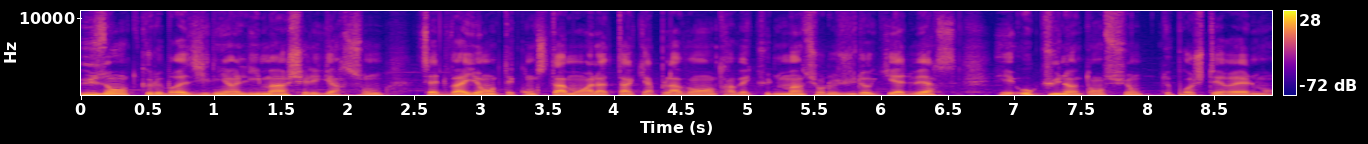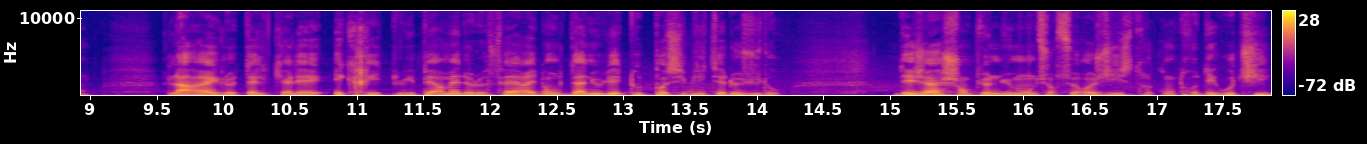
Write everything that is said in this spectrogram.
usante que le brésilien Lima chez les garçons, cette vaillante est constamment à l'attaque à plat ventre avec une main sur le judoki adverse et aucune intention de projeter réellement. La règle telle qu'elle est écrite lui permet de le faire et donc d'annuler toute possibilité de judo. Déjà championne du monde sur ce registre contre Deguchi,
